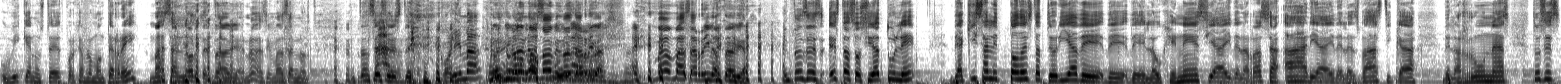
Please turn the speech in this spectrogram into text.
ubiquen ustedes, por ejemplo, Monterrey, más al norte todavía, ¿no? Así más al norte. Entonces, este. Colima. Colima, no más- mames, más arriba. Más, más arriba todavía. Entonces, esta sociedad Thule, de aquí sale toda esta teoría de, de- de la eugenesia y de la raza aria y de la esvástica, de las runas. Entonces,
